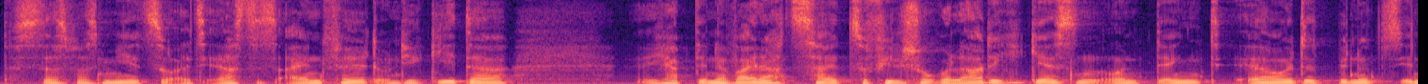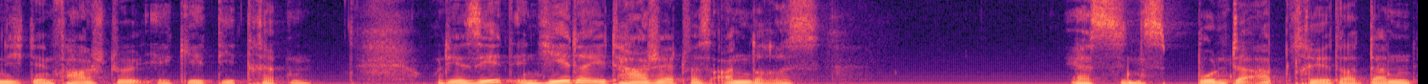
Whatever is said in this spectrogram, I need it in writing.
Das ist das, was mir jetzt so als erstes einfällt. Und ihr geht da, ihr habt in der Weihnachtszeit zu viel Schokolade gegessen und denkt, heute benutzt ihr nicht den Fahrstuhl, ihr geht die Treppen. Und ihr seht in jeder Etage etwas anderes. Erst sind es bunte Abtreter, dann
